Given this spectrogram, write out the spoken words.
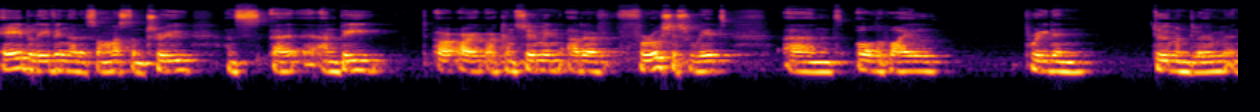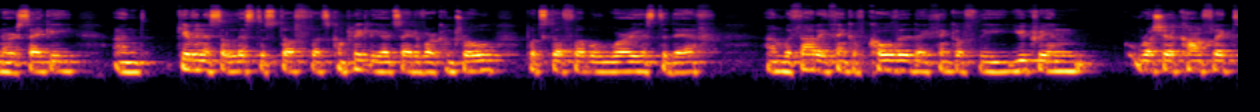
A, believing that it's honest and true, and, uh, and B, are, are, are consuming at a ferocious rate, and all the while breeding doom and gloom in our psyche and giving us a list of stuff that's completely outside of our control, but stuff that will worry us to death. And with that, I think of COVID, I think of the Ukraine Russia conflict,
